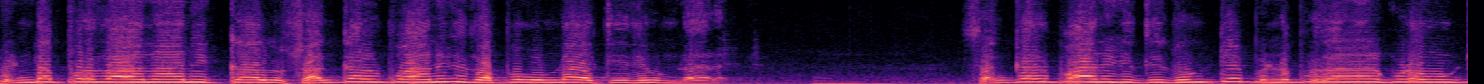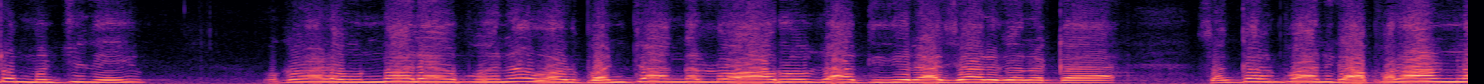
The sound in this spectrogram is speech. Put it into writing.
పిండ ప్రదానానికి కాదు సంకల్పానికి తప్పకుండా ఆ తిథి ఉండాలి. సంకల్పానికి తిథి ఉంటే పిండ ప్రదానానికి కూడా ఉండటం మంచిది. ఒకవేళ ఉన్నా లేకపోయినా వాడు పంచాంగంలో ఆ రోజు ఆ తిథి రాశారు కనుక సంకల్పానికి అపరాహ్న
